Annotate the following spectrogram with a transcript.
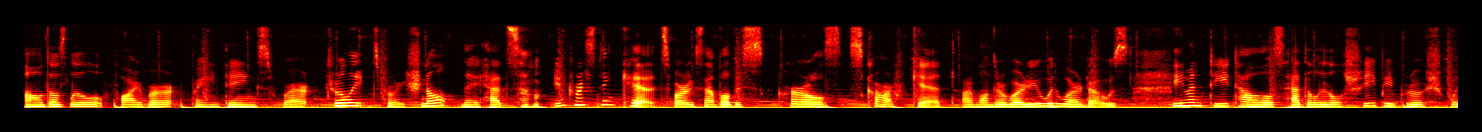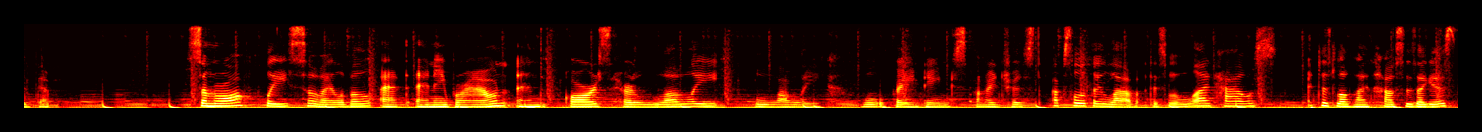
All those little fiber paintings were truly inspirational. They had some interesting kits, for example, this curls scarf kit. I wonder where you would wear those. Even tea towels had a little sheepy brush with them. Some raw fleece available at Annie Brown and of course her lovely, lovely wool paintings. I just absolutely love this little lighthouse. I just love lighthouses, I guess,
